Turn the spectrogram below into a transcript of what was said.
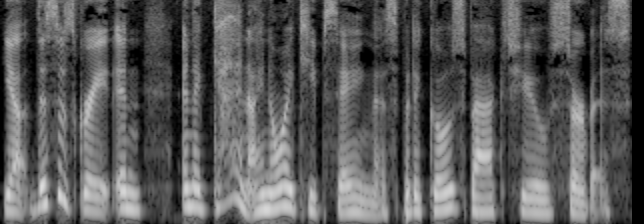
Yeah, this is great. And and again, I know I keep saying this, but it goes back to service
